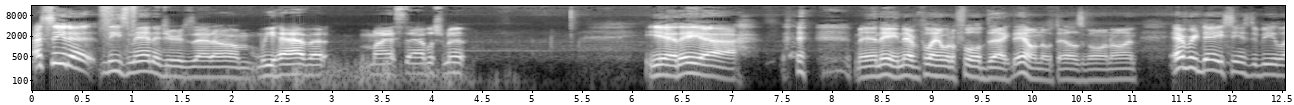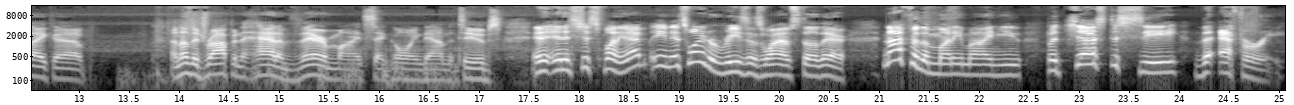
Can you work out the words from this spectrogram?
I see that these managers that um we have at my establishment. Yeah, they uh man, they ain't never playing with a full deck. They don't know what the hell's going on. Every day seems to be like uh, another drop in the hat of their mindset going down the tubes. And, and it's just funny. I mean, it's one of the reasons why I'm still there. Not for the money, mind you, but just to see the effery.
